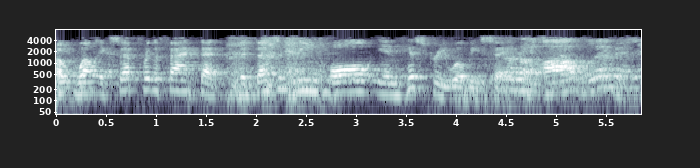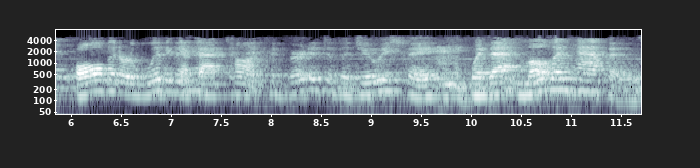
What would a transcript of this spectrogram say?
Oh, well, except for the fact that that doesn't mean all in history will be saved. no, all living. All that are living at that time. converted to the Jewish faith, when that moment happens,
